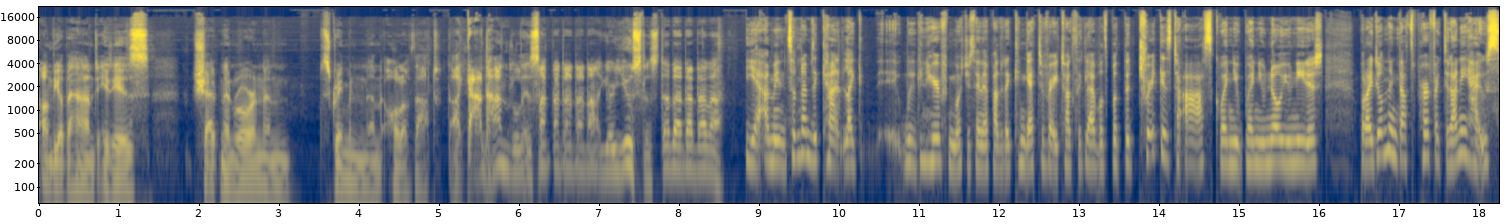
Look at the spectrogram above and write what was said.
on the other hand, it is shouting and roaring and screaming and all of that, I can't handle this. Ah, da, da, da, da, you're useless. Da, da, da, da, da. Yeah, I mean, sometimes it can't, like, eh, we can hear from what you're saying there, Pat, that it can get to very toxic levels. But the trick is to ask when you when you know you need it. But I don't think that's perfect at any house.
